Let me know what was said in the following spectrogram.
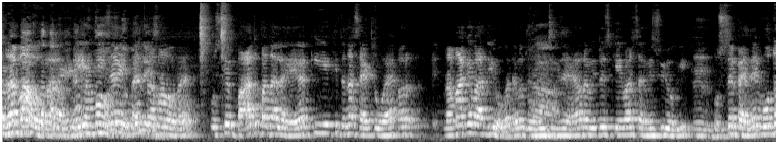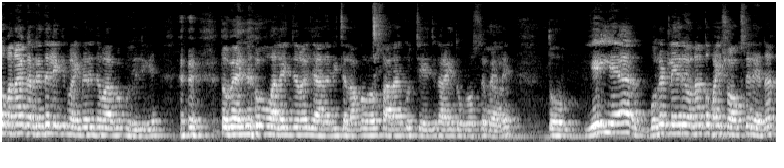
रमा है तो इंजन पहले रमा से। होना है उसके बाद पता लगेगा कि ये कितना सेट हुआ है और रमा के बाद ही होगा देखो जो भी हाँ। चीज़ें हैं और अभी तो इसके बाद सर्विस भी होगी हम्म। उससे पहले वो तो मना कर रहे थे लेकिन भाई मेरे दिमाग में खुजली है तो मैं जो वाला इंजन ज़्यादा नहीं चलाऊँगा मैं सारा कुछ चेंज कराई दूँगा उससे हाँ। पहले तो यही है यार बुलेट ले रहे हो ना तो भाई शौक से लेना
